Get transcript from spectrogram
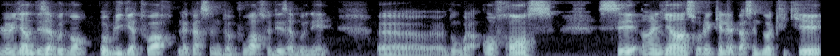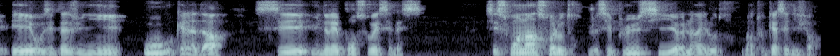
le lien de désabonnement obligatoire. La personne doit pouvoir se désabonner. Euh, donc voilà. En France, c'est un lien sur lequel la personne doit cliquer et aux États-Unis ou au Canada, c'est une réponse au SMS. C'est soit l'un, soit l'autre. Je ne sais plus si euh, l'un et l'autre, mais en tout cas, c'est différent.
